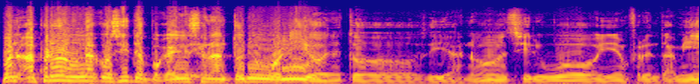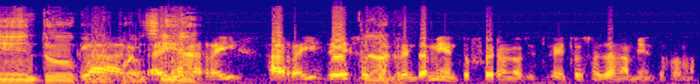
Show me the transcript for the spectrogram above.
Bueno, ah, perdón, una cosita, porque ahí en San Antonio hubo lío en estos días, ¿no? Si hubo ahí enfrentamiento con la Claro, eh, policía. a raíz, a raíz de esos Claro. enfrentamientos fueron los, estos allanamientos, Germán.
